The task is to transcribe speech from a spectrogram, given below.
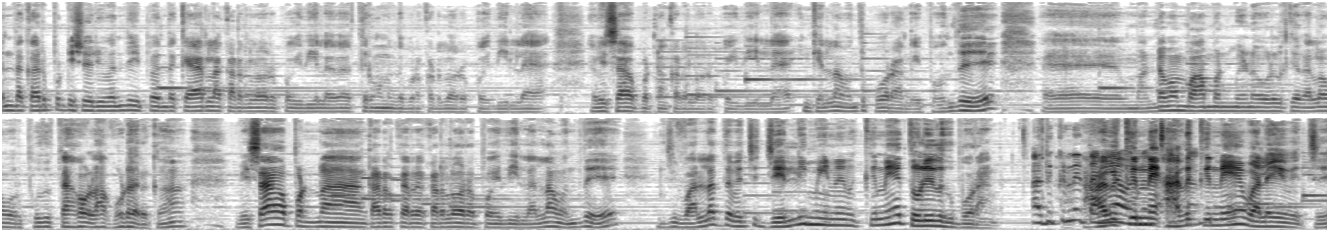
அந்த கருப்பட்டி சொறி வந்து இப்போ இந்த கேரளா கடலோர பகுதியில் அதாவது திருவனந்தபுரம் கடலோர பகுதியில் விசாகப்பட்டினம் கடலோர பகுதியில் இங்கெல்லாம் வந்து போகிறாங்க இப்போ வந்து மண்டபம் பாம்பன் மீனவர்களுக்கு இதெல்லாம் ஒரு புது தகவலாக கூட இருக்கும். விசாகப்பட்டினம் கடற்கரை கடலோர பகுதியிலலாம் வந்து வள்ளத்தை வச்சு ஜெல்லி மீனுக்குன்னே தொழிலுக்கு போகிறாங்க அதுக்குன்னு அதுக்குன்னே வலைய வச்சு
